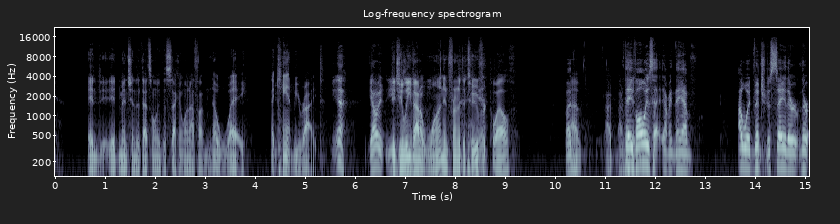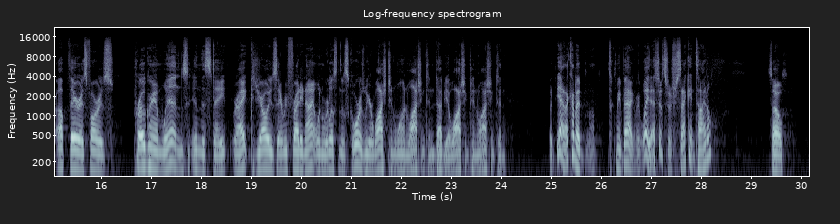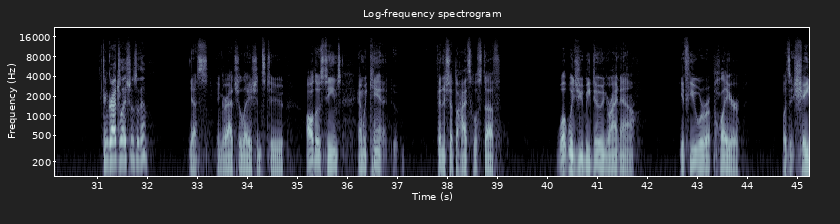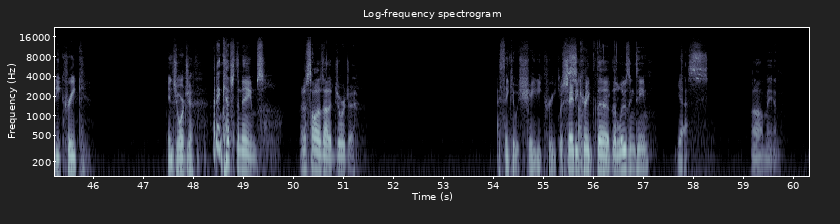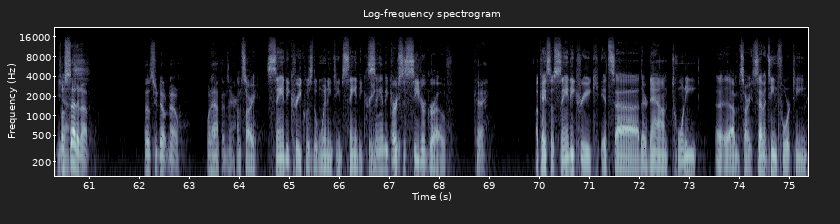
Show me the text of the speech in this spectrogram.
and it mentioned that that's only the second one. I thought, no way, that can't be right. Yeah. Always, you, Did you leave out a one in front of the two for twelve? But Uh, I, I they've it. always. Had, I mean, they have. I would venture to say they're they're up there as far as program wins in the state, right? Because you're always every Friday night when we're listening to scores, we are Washington one, Washington W, Washington, Washington. But yeah, that kind of took me back. Like, wait, that's just their second title. So, congratulations to them. Yes, congratulations to all those teams, and we can't finish up the high school stuff. What would you be doing right now if you were a player? Was it Shady Creek in Georgia? I didn't catch the names. I just saw it was out of Georgia. I think it was Shady Creek. Was Shady something Creek the, Creek. the losing team? yes. Oh man. So set it up. Those who don't know what happened there. I'm sorry. Sandy Creek was the winning team. Sandy Creek Sandy Creek. versus Cedar Grove. Okay. Okay, so Sandy Creek, it's uh, they're down 20. Uh, I'm sorry, 17-14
